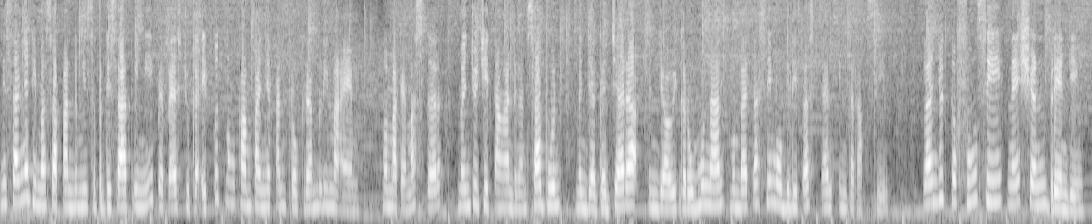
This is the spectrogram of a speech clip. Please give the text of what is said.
Misalnya di masa pandemi seperti saat ini, BPS juga ikut mengkampanyekan program 5M, memakai masker, mencuci tangan dengan sabun, menjaga jarak, menjauhi kerumunan, membatasi mobilitas dan interaksi. Lanjut ke fungsi nation branding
